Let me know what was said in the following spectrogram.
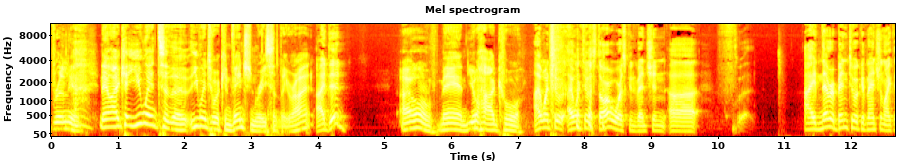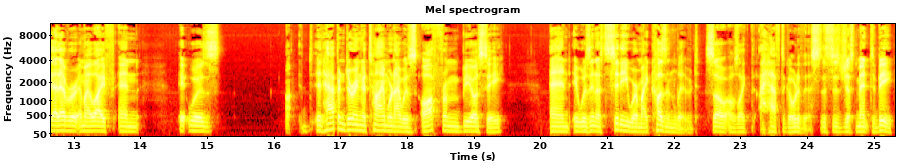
Brilliant. Now, okay, you went to the you went to a convention recently, right? I did. Oh man, you're hardcore. I went to I went to a Star Wars convention. Uh, f- I'd never been to a convention like that ever in my life, and it was uh, it happened during a time when I was off from BOC, and it was in a city where my cousin lived. So I was like, I have to go to this. This is just meant to be.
